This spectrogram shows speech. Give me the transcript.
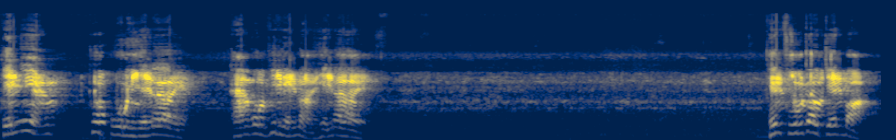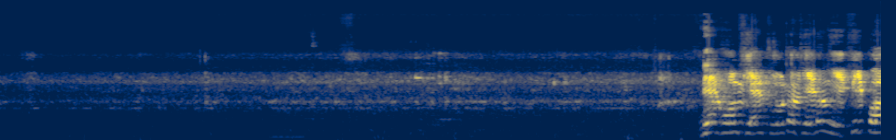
เห็นนี่ยังทั่วปูนี่เห็นอะไรถามความคิดเห็นหน่อยเห็นอะไร เห็นศูนย์เก้าเจ็ดบอกเดี๋ยวผมเขียนศูนย์เก้าเจ็ดต้องอีกพี่ปอ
